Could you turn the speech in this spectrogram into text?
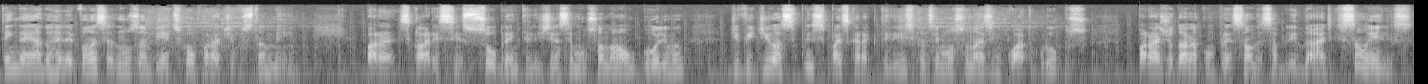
tem ganhado relevância nos ambientes corporativos também. Para esclarecer sobre a inteligência emocional, Goleman dividiu as principais características emocionais em quatro grupos para ajudar na compreensão dessa habilidade, que são eles:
